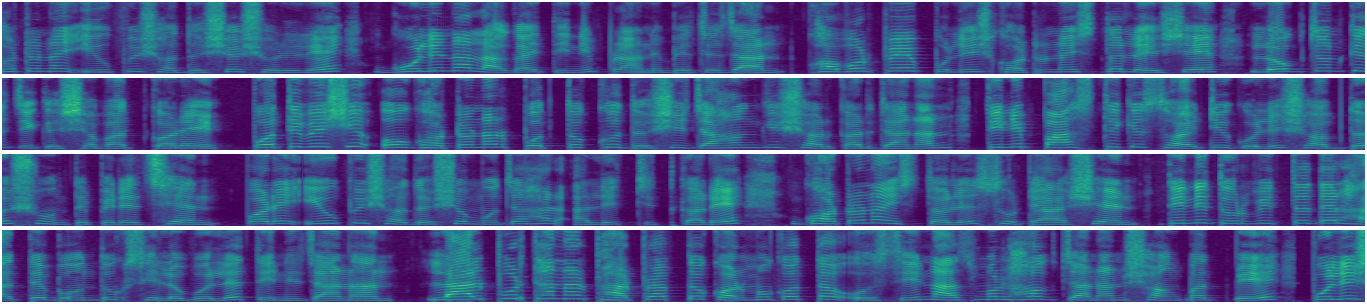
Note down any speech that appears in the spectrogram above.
ঘটনায় ইউপি সদস্যের শরীরে গুলি না লাগায় তিনি প্রাণে বেঁচে যান। খবর পেয়ে পুলিশ ঘটনাস্থলে এসে লোকজনকে জিজ্ঞাসাবাদ করে। প্রতিবেশী ও ঘটনার প্রত্যক্ষদর্শী জাহাঙ্গীর সরকার জানান, তিনি পাঁচ থেকে ছয়টি গুলির শব্দ শুনতে পেরেছেন। পরে ইউপি সদস্য মুজাহার আলীর চিৎকারে ঘটনাস্থলে ছুটে আসেন। তিনি দুর্বৃত্তদের হাতে বন্দুক ছিল বলে তিনি জানান। লালপুর থানার ভারপ্রাপ্ত কর্মকর্তা ওসি নাজমুল হক জানান, সংবাদ পেয়ে পুলিশ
